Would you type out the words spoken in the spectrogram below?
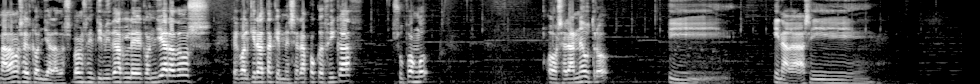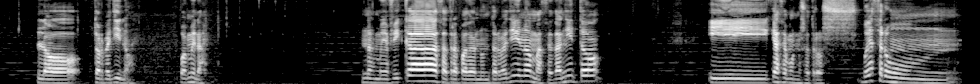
Va, vamos a ir con Yarados. Vamos a intimidarle con Yarados. Que cualquier ataque me será poco eficaz, supongo. O será neutro. Y... Y nada, así... Lo... Torbellino. Pues mira. No es muy eficaz, atrapado en un torbellino, me hace dañito. ¿Y qué hacemos nosotros? Voy a hacer un...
